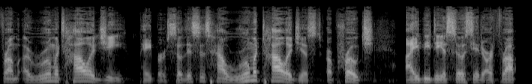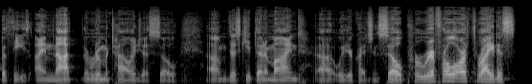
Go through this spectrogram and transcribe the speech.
from a rheumatology paper. So this is how rheumatologists approach IBD-associated arthropathies. I am not a rheumatologist, so um, just keep that in mind uh, with your questions. So peripheral arthritis,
